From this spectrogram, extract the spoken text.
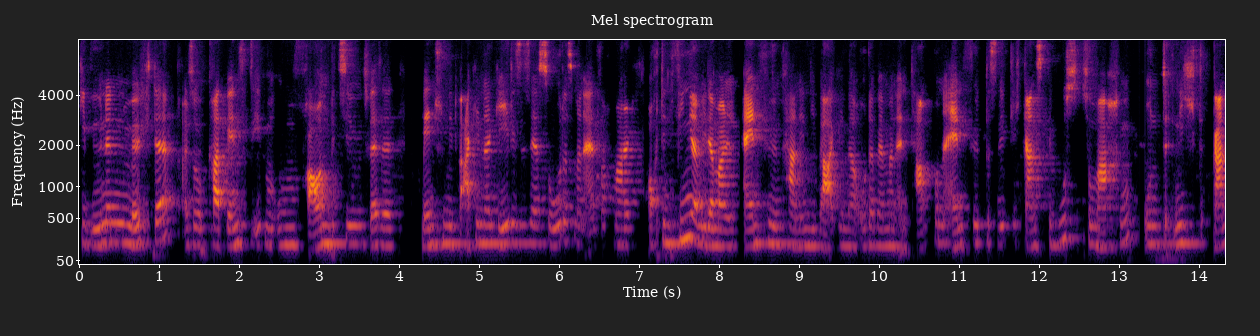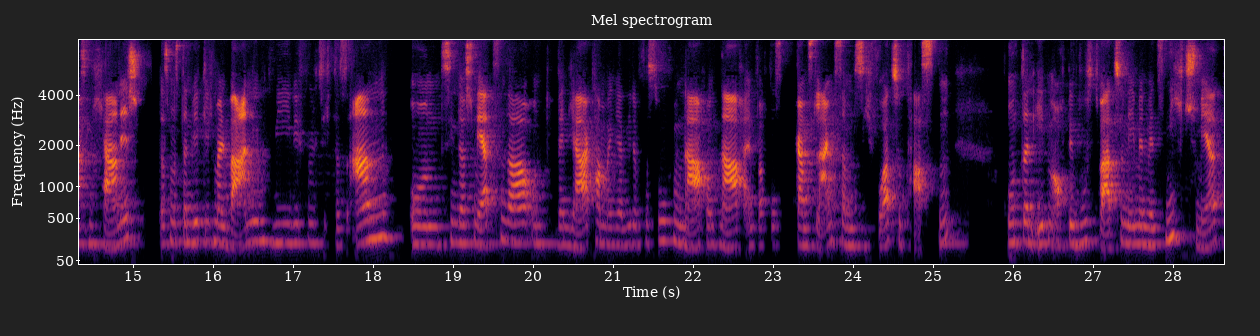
gewöhnen möchte. Also gerade wenn es eben um Frauen bzw. Menschen mit Vagina geht, ist es ja so, dass man einfach mal auch den Finger wieder mal einführen kann in die Vagina oder wenn man ein Tampon einführt, das wirklich ganz bewusst zu machen und nicht ganz mechanisch, dass man es dann wirklich mal wahrnimmt, wie, wie fühlt sich das an und sind da Schmerzen da und wenn ja, kann man ja wieder versuchen, nach und nach einfach das ganz langsam sich vorzutasten und dann eben auch bewusst wahrzunehmen, wenn es nicht schmerzt,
